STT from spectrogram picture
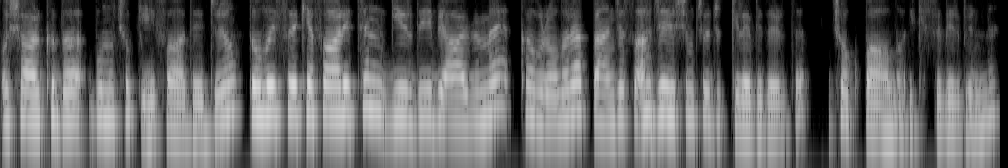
O şarkı da bunu çok iyi ifade ediyor. Dolayısıyla Kefaret'in girdiği bir albüme cover olarak bence sadece Yaşım Çocuk girebilirdi. Çok bağlı ikisi birbirine.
